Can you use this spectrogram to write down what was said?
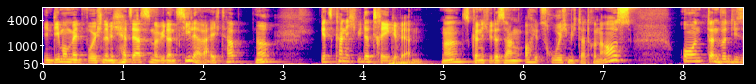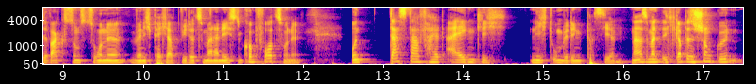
In dem Moment, wo ich nämlich als erstes mal wieder ein Ziel erreicht habe, ne, jetzt kann ich wieder träge werden. Ne? Jetzt kann ich wieder sagen, ach, jetzt ruhe ich mich da drin aus. Und dann wird diese Wachstumszone, wenn ich Pech habe, wieder zu meiner nächsten Komfortzone. Und das darf halt eigentlich nicht unbedingt passieren. Ne? Also man, ich glaube, es ist schon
